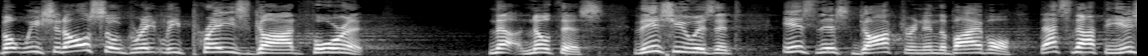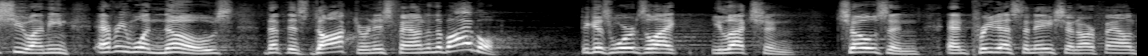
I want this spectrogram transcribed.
but we should also greatly praise God for it. Now, note this. The issue isn't is this doctrine in the Bible? That's not the issue. I mean, everyone knows that this doctrine is found in the Bible. Because words like election, chosen, and predestination are found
